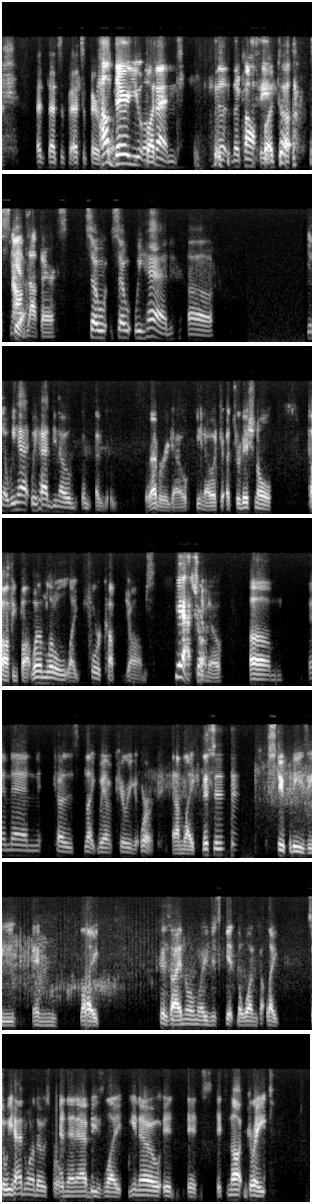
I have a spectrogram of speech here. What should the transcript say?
that, that's a, that's a fair. How point. dare you But- offend the, the coffee But uh, snobs out there? so so we had uh you know we had we had you know uh, forever ago you know a, a traditional coffee pot one of them little like four cup jobs Yeah, sure. you know um and then because like we have a Keurig at work and i'm like this is stupid easy and like because i normally just get the one like so we had one of those for and then abby's like you know it it's it's not great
